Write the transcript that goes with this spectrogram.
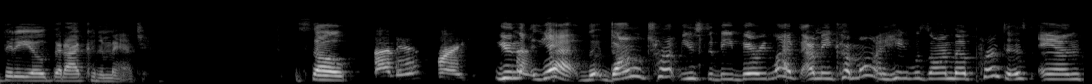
video that I could imagine. So that is right. You know, yeah, Donald Trump used to be very liked. I mean, come on, he was on The Apprentice, and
